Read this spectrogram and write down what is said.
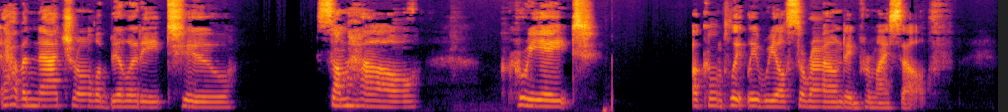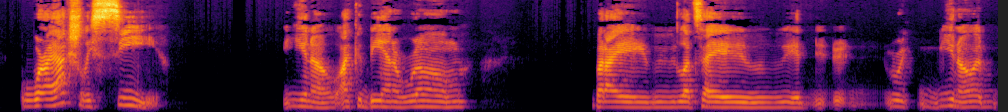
have a natural ability to somehow create a completely real surrounding for myself where I actually see, you know, I could be in a room, but I, let's say, you know,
